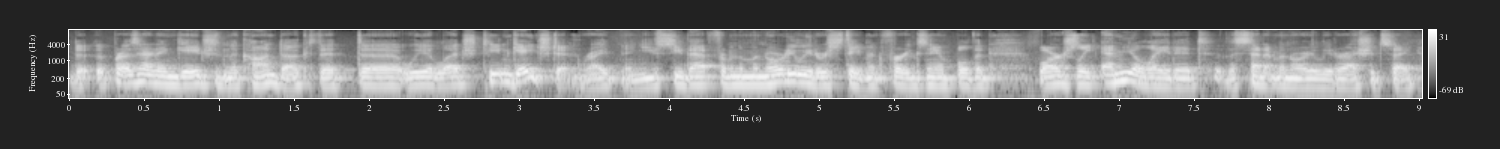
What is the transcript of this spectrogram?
the, the, president engaged in the conduct that uh, we alleged he engaged in, right? And you see that from the minority leader's statement, for example, that largely emulated the Senate minority leader, I should say,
